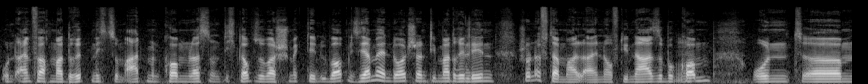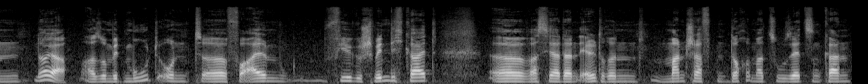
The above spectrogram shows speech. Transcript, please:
und einfach Madrid nicht zum Atmen kommen lassen. Und ich glaube, sowas schmeckt denen überhaupt nicht. Sie haben ja in Deutschland die Madrilenen schon öfter mal einen auf die Nase bekommen. Mhm. Und ähm, naja, also mit Mut und äh, vor allem viel Geschwindigkeit äh, was ja dann älteren Mannschaften doch immer zusetzen kann.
